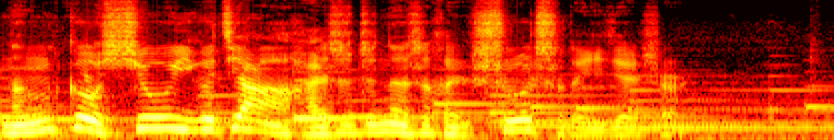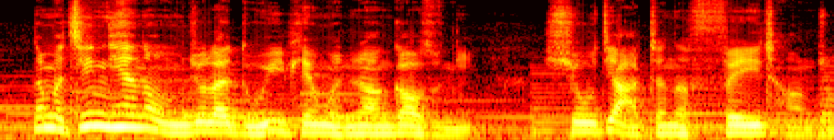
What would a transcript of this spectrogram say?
能够休一个假，还是真的是很奢侈的一件事儿。那么今天呢，我们就来读一篇文章，告诉你休假真的非常重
